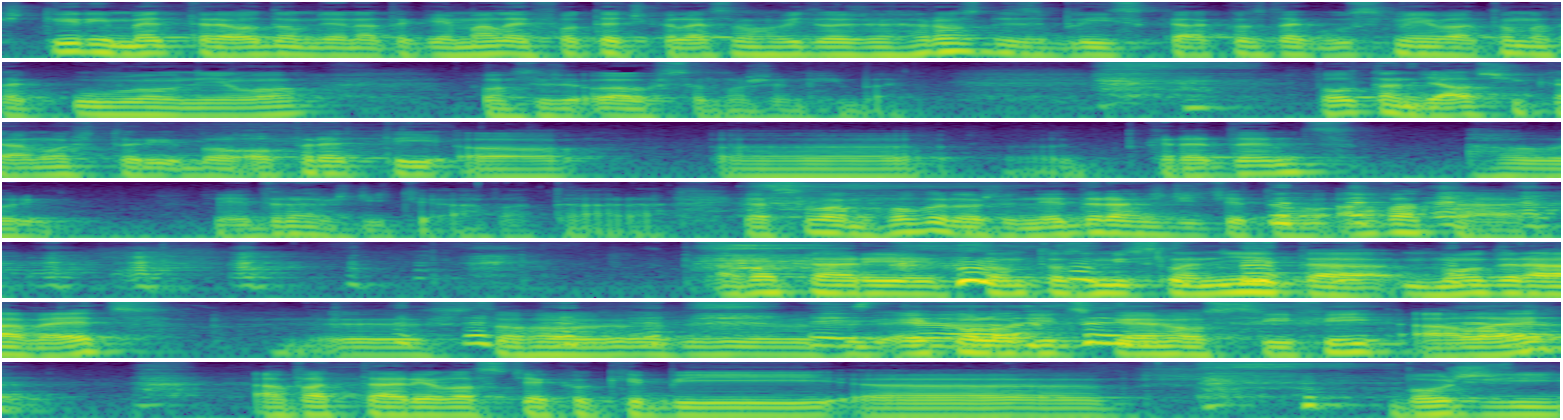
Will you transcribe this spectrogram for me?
4 metre odo mňa na takej malej fotečke, ale ja som ho videl, že hrozne zblízka, ako sa tak usmieva, to ma tak uvoľnilo. Potom si, že o, už sa môžem hýbať. Bol tam ďalší kamoš, ktorý bol opretý o uh, kredenc a hovorí, nedráždite avatára. Ja som vám hovoril, že nedráždite toho avatára. Avatar je v tomto zmysle nie tá modrá vec e, z toho e, z toho. ekologického sci-fi, ale Avatar je vlastne ako keby uh, boží,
